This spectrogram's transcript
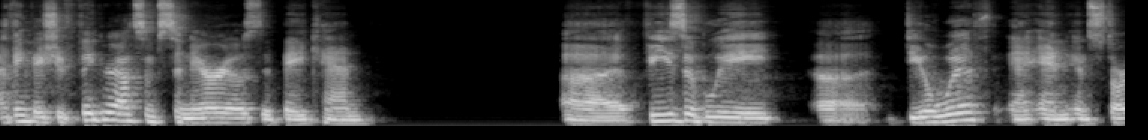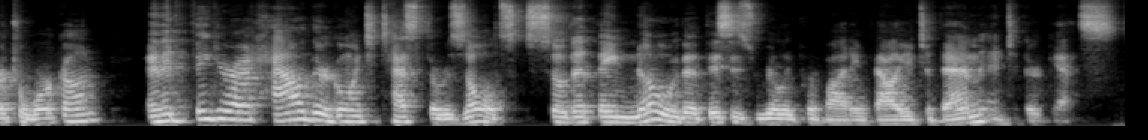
I think they should figure out some scenarios that they can uh, feasibly uh, deal with and, and, and start to work on, and then figure out how they're going to test the results so that they know that this is really providing value to them and to their guests.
